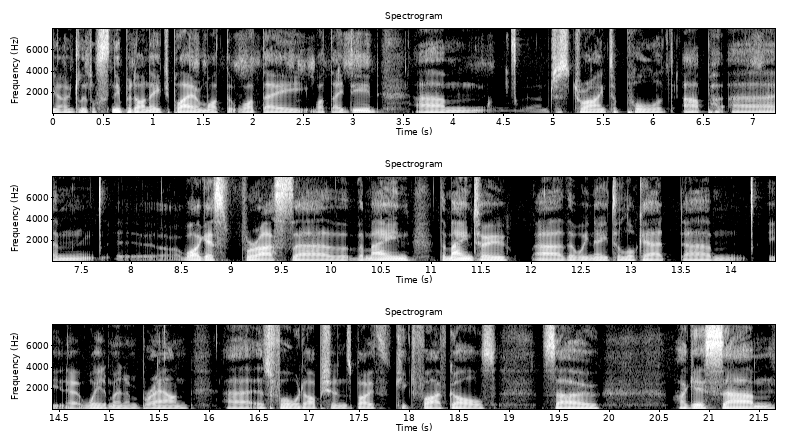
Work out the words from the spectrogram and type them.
you know, a little snippet on each player and what the, what they what they did. Um, I'm just trying to pull it up. Um, well, I guess for us, uh, the, main the main two uh, that we need to look at, um, you know, Weideman and Brown uh, as forward options, both kicked five goals. So I guess um,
